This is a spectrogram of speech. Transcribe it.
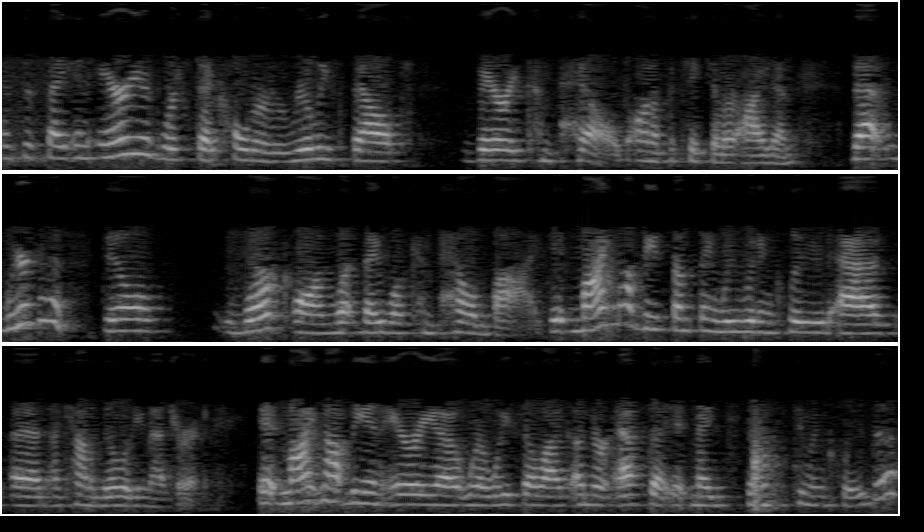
is to say in areas where stakeholders really felt very compelled on a particular item, that we're going to still work on what they were compelled by. It might not be something we would include as an accountability metric. It might not be an area where we feel like under ESSA it made sense to include this,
